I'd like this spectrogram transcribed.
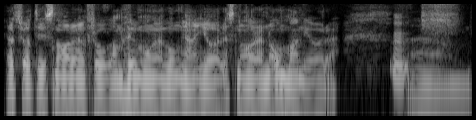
jag tror att det är snarare en fråga om hur många gånger han gör det, snarare än om han gör det. Mm. Um,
